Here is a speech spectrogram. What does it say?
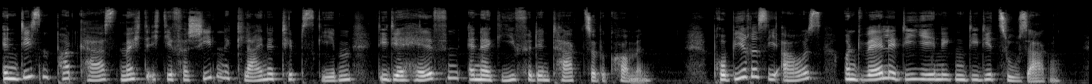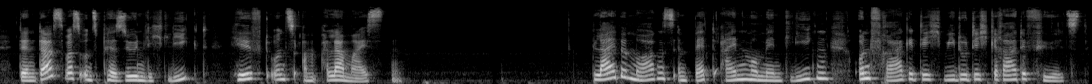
In diesem Podcast möchte ich dir verschiedene kleine Tipps geben, die dir helfen, Energie für den Tag zu bekommen. Probiere sie aus und wähle diejenigen, die dir zusagen. Denn das, was uns persönlich liegt, hilft uns am allermeisten. Bleibe morgens im Bett einen Moment liegen und frage dich, wie du dich gerade fühlst.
